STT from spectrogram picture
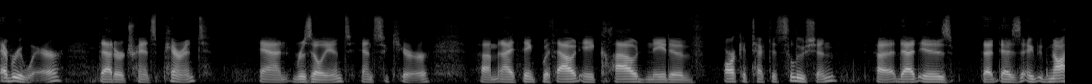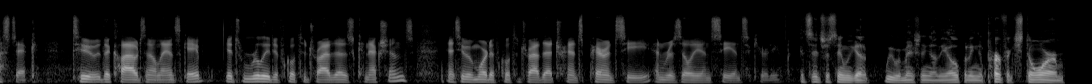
everywhere that are transparent and resilient and secure. Um, and I think without a cloud native architected solution uh, that is that is agnostic to the clouds in our landscape, it's really difficult to drive those connections, and it's even more difficult to drive that transparency and resiliency and security. It's interesting, we, got a, we were mentioning on the opening, a perfect storm.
